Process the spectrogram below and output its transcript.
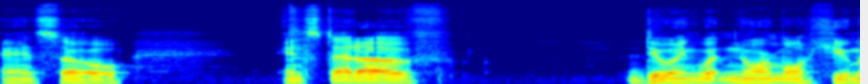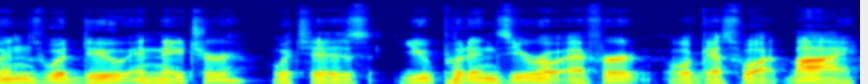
And so instead of doing what normal humans would do in nature, which is you put in zero effort, well, guess what? Bye.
